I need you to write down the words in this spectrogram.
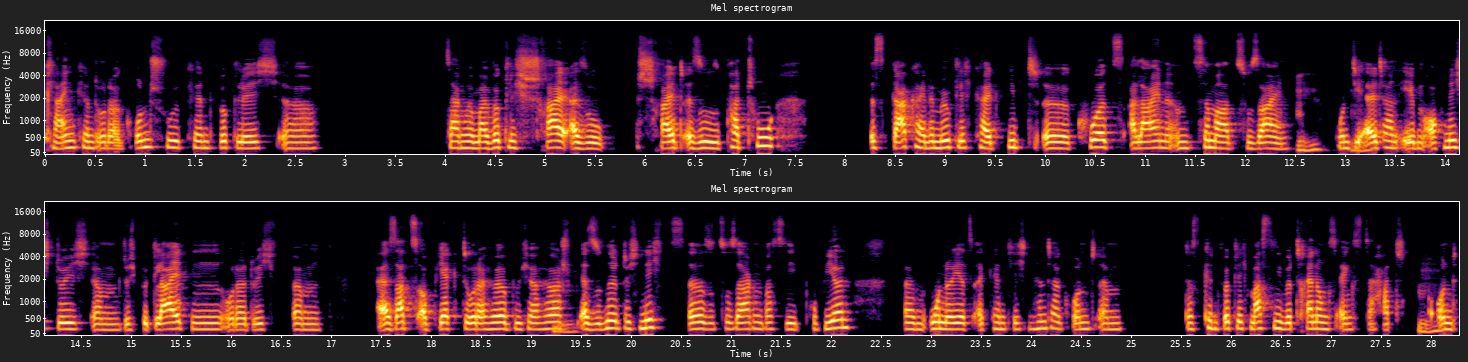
Kleinkind oder Grundschulkind wirklich äh, sagen wir mal, wirklich schreit, also schreit, also partout es gar keine Möglichkeit gibt, äh, kurz alleine im Zimmer zu sein. Mhm. Und die mhm. Eltern eben auch nicht durch, ähm, durch Begleiten oder durch ähm, Ersatzobjekte oder Hörbücher, Hörspiele, mhm. also ne, durch nichts äh, sozusagen, was sie probieren, ähm, ohne jetzt erkenntlichen Hintergrund, ähm, das Kind wirklich massive Trennungsängste hat mhm. und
